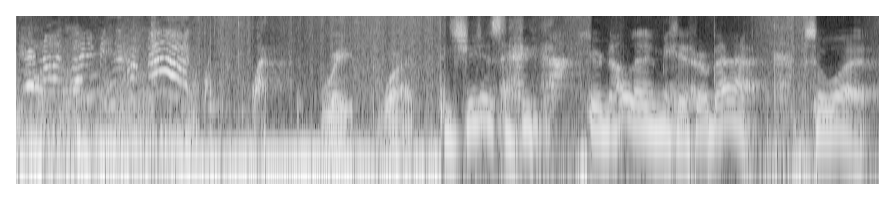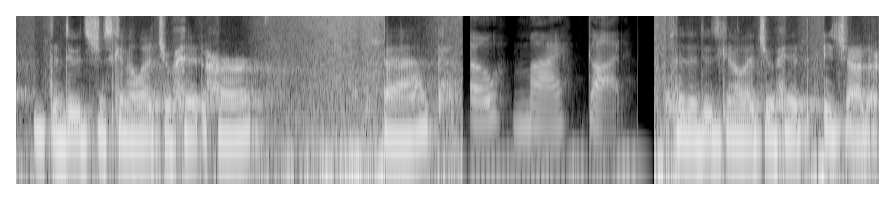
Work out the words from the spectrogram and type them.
You're not letting me hit her back! What? Wait, what? Did she just say, You're not letting me hit her back? So what? The dude's just gonna let you hit her back? Oh my god. So the dude's gonna let you hit each other.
